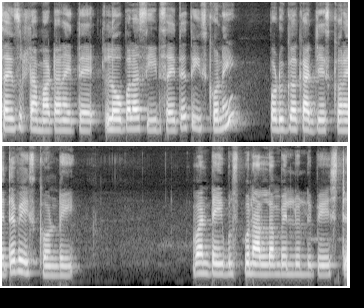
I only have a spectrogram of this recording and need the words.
సైజు టమాటాని అయితే లోపల సీడ్స్ అయితే తీసుకొని పొడుగ్గా కట్ చేసుకొని అయితే వేసుకోండి. వన్ టేబుల్ స్పూన్ అల్లం వెల్లుల్లి పేస్ట్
